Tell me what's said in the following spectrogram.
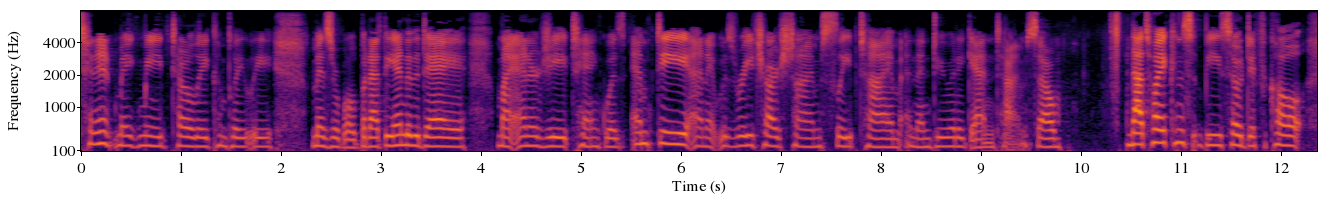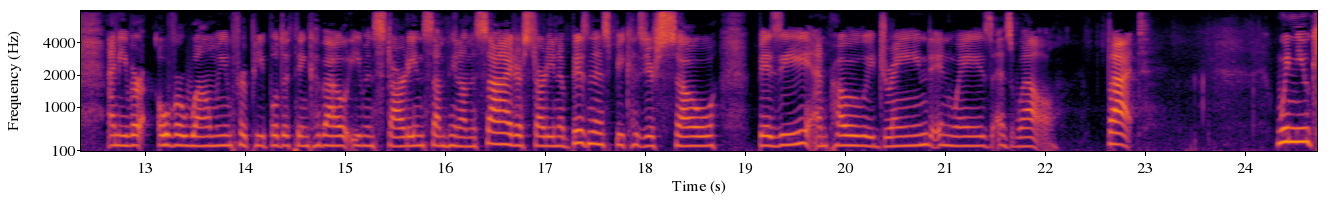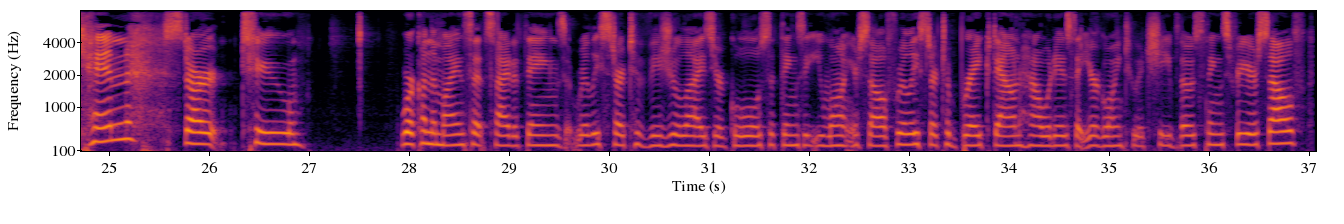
didn't make me totally, completely miserable. But at the end of the day, my energy tank was empty and it was recharge time, sleep time, and then do it again time. So, that's why it can be so difficult and even overwhelming for people to think about even starting something on the side or starting a business because you're so busy and probably drained in ways as well. But when you can start to work on the mindset side of things, really start to visualize your goals, the things that you want yourself, really start to break down how it is that you're going to achieve those things for yourself,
